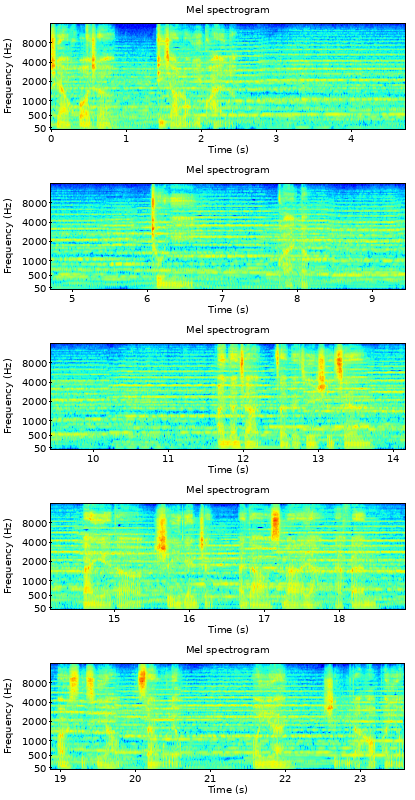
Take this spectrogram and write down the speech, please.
这样活着比较容易快乐。祝你快乐！欢迎大家在北京时间半夜的十一点整来到喜马拉雅 FM 二四七幺三五六，我依然是你的好朋友。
